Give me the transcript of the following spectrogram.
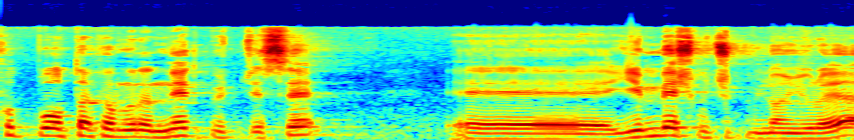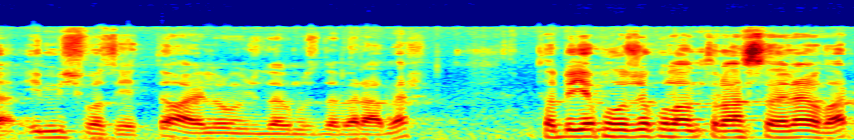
futbol takımının net bütçesi e, 25,5 milyon euroya inmiş vaziyette aile oyuncularımızla beraber. Tabii yapılacak olan transferler var.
